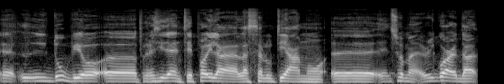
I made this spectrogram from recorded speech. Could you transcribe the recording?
Eh, il dubbio, eh, Presidente, poi la, la salutiamo, eh, insomma, riguarda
